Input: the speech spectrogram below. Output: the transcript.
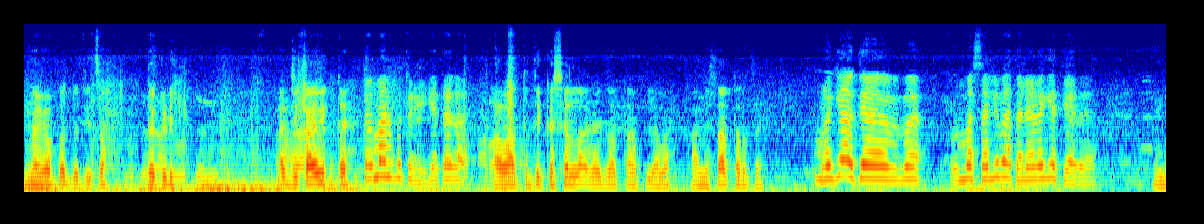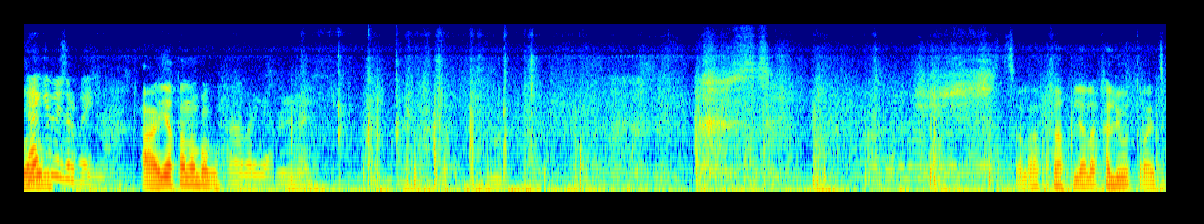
नव्या पद्धतीचा दगडी. आजी काय विकताय? तमानपत्री घेता का? अहो आता ते कशाला लागायचं आता आपल्याला? आम्ही सातारच आहे. मग घ्या त्या ब- मसाले भाताल्याला घेते आता. घ्या की बरोबर. वीस रुपयाची? येताना बघू. हा बरं घ्या. चला आता आपल्याला खाली उतरायचं.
